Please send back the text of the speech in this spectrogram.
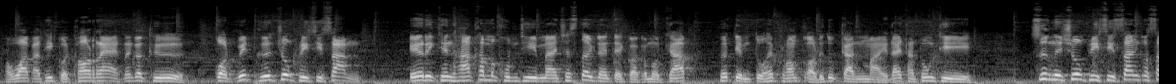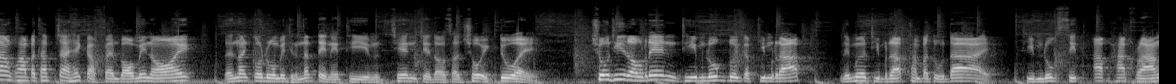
เพราะว่าการที่กฎข้อแรกนั่นก็คือกฎวิดพื้นช่วงพรีซีซั่นเอริกเทนฮากเข้ามาคุมทีมแมนเชสเตอร์ยูไนเต็ดก่อนกำหนดครับ เพื่อเตรียมตัวให้พร้อมก่อนฤดูกาลใหม่ได้ทันท่วงที ซึ่งในช่วงพรีซีซั่นก็สร้างความประทับใจให้กับแฟนบอลไม่น้อย และนั่นก็รวมไปถึงนักเตะในทีม เช่นเจดอนซานโชอีกด้วย ช่วงที่เราเล่นทีมลุกดวลกับทีมรับ และเมื่อทีมรับทำประตูได้ ทีมลุกซิทอัพ5ครั้ง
